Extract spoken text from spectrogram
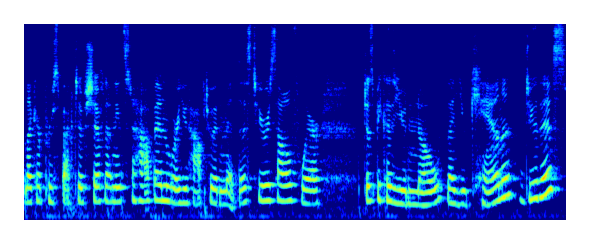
like a perspective shift that needs to happen where you have to admit this to yourself where just because you know that you can do this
